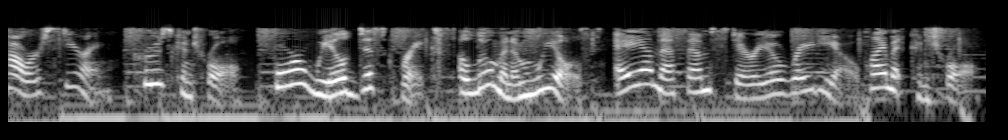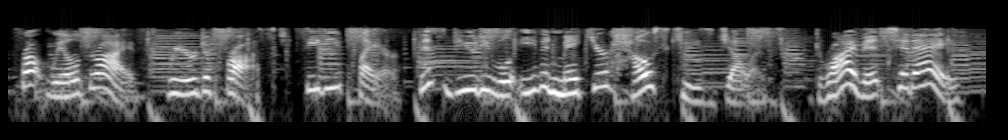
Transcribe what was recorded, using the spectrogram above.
power steering, cruise control, four wheel disc brakes, aluminum wheels, AM FM stereo radio, climate control, front wheel drive, rear defrost, CD player. This beauty will even make your house keys jealous. Drive it today.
